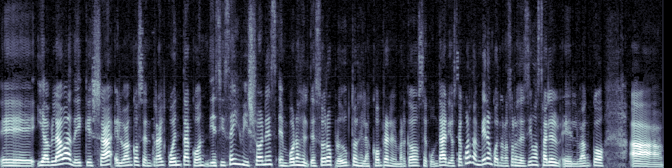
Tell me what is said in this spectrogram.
Eh, y hablaba de que ya el Banco Central cuenta con 16 billones en bonos del Tesoro, productos de las compras en el mercado secundario. ¿Se acuerdan? ¿Vieron cuando nosotros decimos sale el banco a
